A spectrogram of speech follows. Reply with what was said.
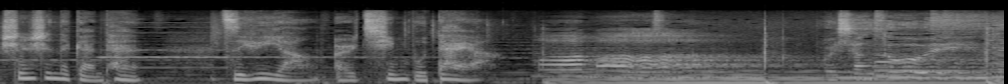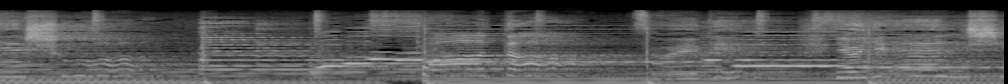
深深的感叹：子欲养而亲不待啊。妈妈，我想对。又咽下，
